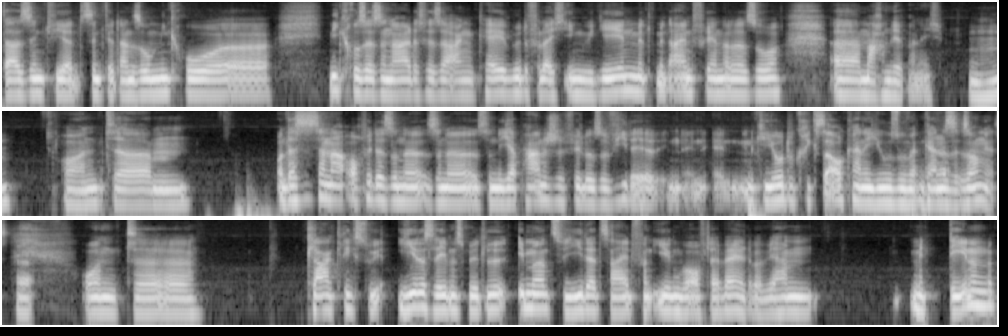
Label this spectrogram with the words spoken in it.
Da sind wir, sind wir dann so mikro, äh, mikrosaisonal, dass wir sagen, okay, würde vielleicht irgendwie gehen mit, mit Einfrieren oder so, äh, machen wir aber nicht. Mhm. Und ähm, und das ist dann auch wieder so eine, so eine, so eine japanische Philosophie. In, in, in Kyoto kriegst du auch keine Yuzu, wenn keine ja. Saison ist. Ja. Und äh, klar kriegst du jedes Lebensmittel immer zu jeder Zeit von irgendwo auf der Welt, aber wir haben mit denen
